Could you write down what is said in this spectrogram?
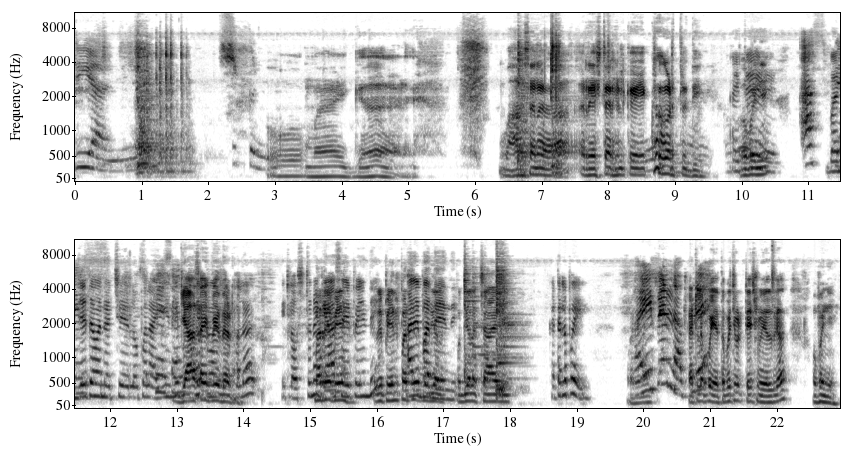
బిర్యానీ చికెన్ ఓ మై గాడ్ వాసన రెస్టారెంట్కి ఎక్కువ కొడుతుంది. అయితే. బంద్ చేద్దామని వచ్చే లోపల అయ్యింది గ్యాస్ అయిపోయిందట. లోపల ఇట్లా వస్తున్న గ్యాస్ అయిపోయింది. అది బంద్ అయింది. పొద్దుగాల చాయ్. కట్టెల పోయి అయిపోయింది అప్పుడే. పోయి ఎంత మంచి టేస్ట్ మీకు తెలుసు కదా ఓపెన్ చేయి.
